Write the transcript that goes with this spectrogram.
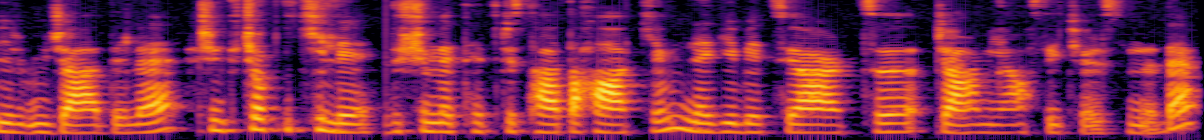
bir mücadele. Çünkü çok ikili düşünme tetrisata hakim LGBT artı camiası içerisinde de.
